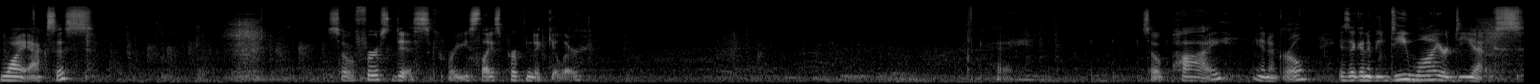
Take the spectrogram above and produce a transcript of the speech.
y axis. So first disk where you slice perpendicular. Okay. So pi integral, is it going to be dy or dx?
